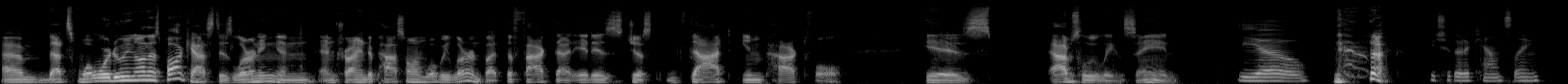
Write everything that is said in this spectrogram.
um that's what we're doing on this podcast is learning and and trying to pass on what we learn but the fact that it is just that impactful is absolutely insane Yo, you should go to counseling.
